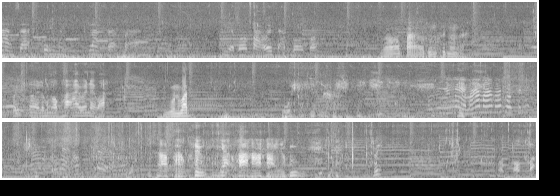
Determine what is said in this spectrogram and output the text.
ล่างสะกุ้งมันล่างสะป่า เสียบอป่าไว้สามบอปอเราเอาป่าเอาทุนขึ้นก่อนค่ะเฮ้ยหน่อยแล้วมึงเอาพระไอ้ไว้ไหนวะอยู่บนวัดโอ้ยยังแม่มา มา มาพอสินี่แม่เอาใส่เอาอุตส่าห์ฝากไว้เนี่ยพระหาหายนะมึงเฮ้ยผมกบว่ะ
